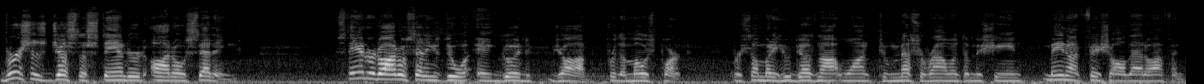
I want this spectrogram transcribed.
versus just a standard auto setting. Standard auto settings do a good job for the most part. For somebody who does not want to mess around with the machine, may not fish all that often.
